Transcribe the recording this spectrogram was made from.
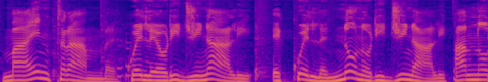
ma entrambe, quelle originali e quelle non originali hanno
